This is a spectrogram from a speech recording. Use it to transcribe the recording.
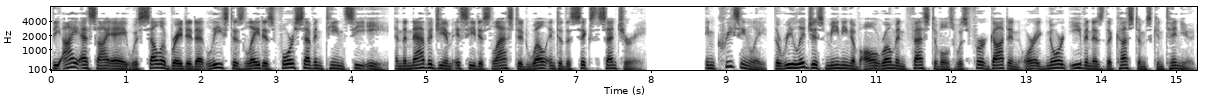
The ISIA was celebrated at least as late as 417 CE, and the Navigium Isidis lasted well into the 6th century. Increasingly, the religious meaning of all Roman festivals was forgotten or ignored even as the customs continued.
